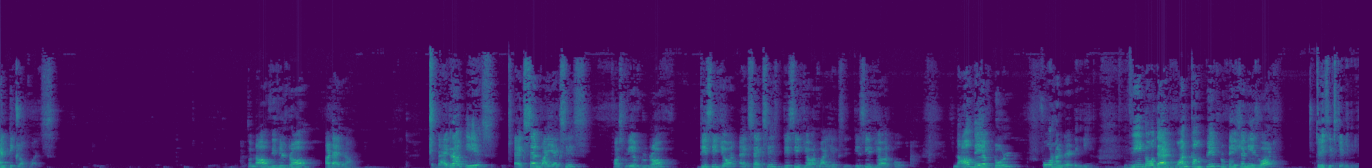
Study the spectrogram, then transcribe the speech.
Anti-clockwise. So now we will draw a diagram. The diagram is x and y axis. First we have to draw. This is your x axis. This is your y axis. This is your O. Now they have told 400 degree. We know that one complete rotation is what? 360 degree.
